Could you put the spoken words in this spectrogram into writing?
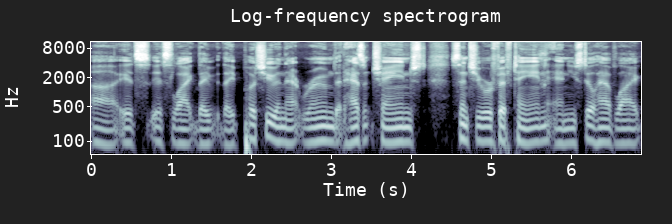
uh, it's it's like they they put you in that room that hasn't changed since you were 15 and you still have like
